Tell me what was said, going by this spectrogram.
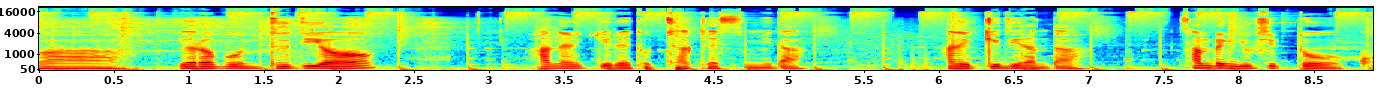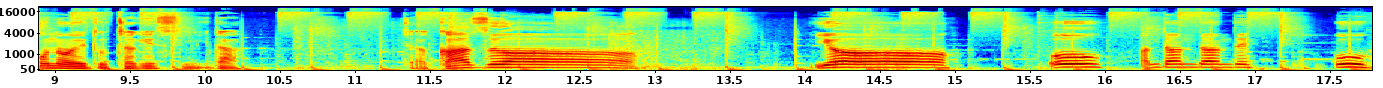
와, 여러분 드디어 하늘길에 도착했습니다. 하늘길이란다. 360도 코너에 도착했습니다. 자, 가즈아! 이야! 오, 안 돼, 안 돼, 안 돼. 오,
